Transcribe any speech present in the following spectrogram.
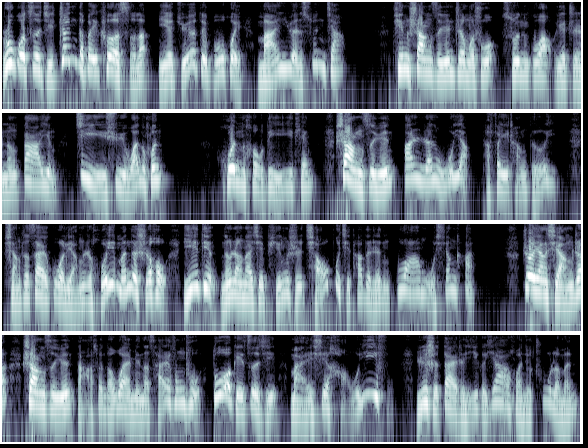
如果自己真的被克死了，也绝对不会埋怨孙家。听尚子云这么说，孙孤傲也只能答应继续完婚。婚后第一天，尚子云安然无恙，他非常得意，想着再过两日回门的时候，一定能让那些平时瞧不起他的人刮目相看。这样想着，尚子云打算到外面的裁缝铺多给自己买些好衣服，于是带着一个丫鬟就出了门，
